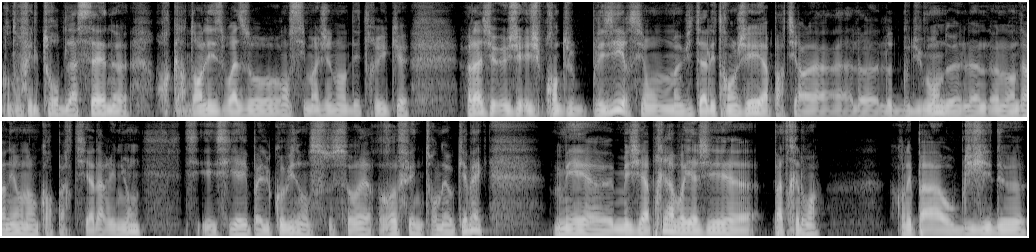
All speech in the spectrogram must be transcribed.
Quand on fait le tour de la Seine, en regardant les oiseaux, en s'imaginant des trucs. voilà, je, je, prends tout plaisir si on m'invite à l'étranger, à partir à, l'autre bout du monde. L'an dernier, on est encore parti à La Réunion. Et s'il n'y avait pas eu le Covid, on se serait refait une tournée au Québec. Mais, mais j'ai appris à voyager pas très loin qu'on n'est pas obligé de,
